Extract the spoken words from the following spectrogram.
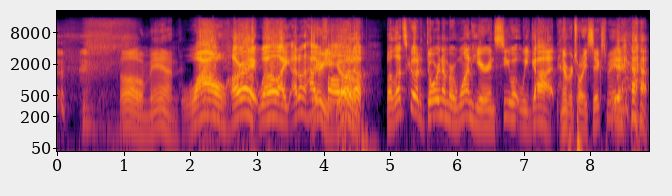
oh man. wow. All right. Well, I, I don't know how There you follow it up, but let's go to door number one here and see what we got. Number twenty six, maybe. Yeah.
